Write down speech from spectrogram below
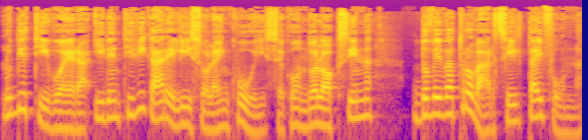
l'obiettivo era identificare l'isola in cui, secondo Loxin, doveva trovarsi il Typhoon.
